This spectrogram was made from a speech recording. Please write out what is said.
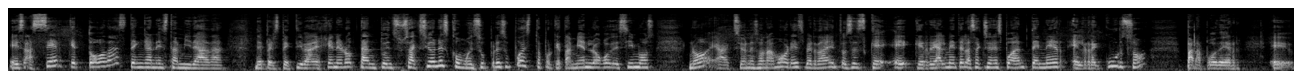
es hacer que todas tengan esta mirada de perspectiva de género, tanto en sus acciones como en su presupuesto, porque también luego decimos, ¿no? Acciones son amores, ¿verdad? Entonces, que, eh, que realmente las acciones puedan tener el recurso para poder eh,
